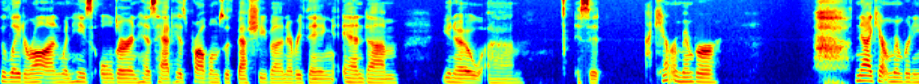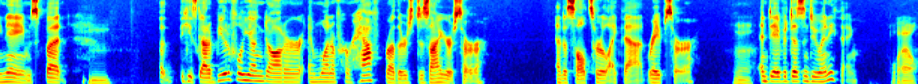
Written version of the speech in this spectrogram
who later on, when he's older and has had his problems with Bathsheba and everything, and, um, you know, um, is it, I can't remember. Now I can't remember any names, but Mm. uh, he's got a beautiful young daughter, and one of her half brothers desires her and assaults her like that, rapes her. Uh, And David doesn't do anything. wow.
